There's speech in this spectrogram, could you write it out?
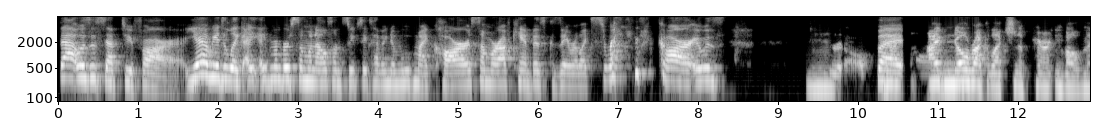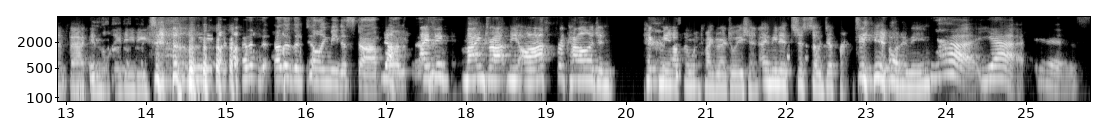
that was a step too far. Yeah, we had to like. I, I remember someone else on sweepstakes having to move my car somewhere off campus because they were like surrounding my car. It was Mm. brutal, but I have no recollection of parent involvement back in the late 80s. other, than, other than telling me to stop. Yeah, I think mine dropped me off for college and picked me up and went to my graduation. I mean, it's just so different. you know what I mean? yeah, yeah, it is.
